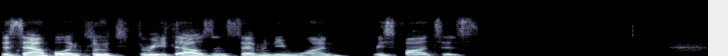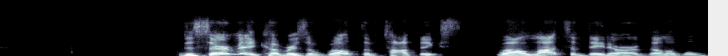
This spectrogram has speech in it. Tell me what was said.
The sample includes 3,071 responses the survey covers a wealth of topics. While lots of data are available,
